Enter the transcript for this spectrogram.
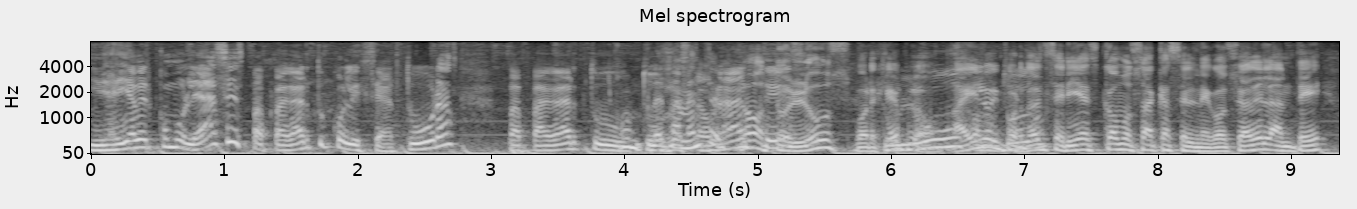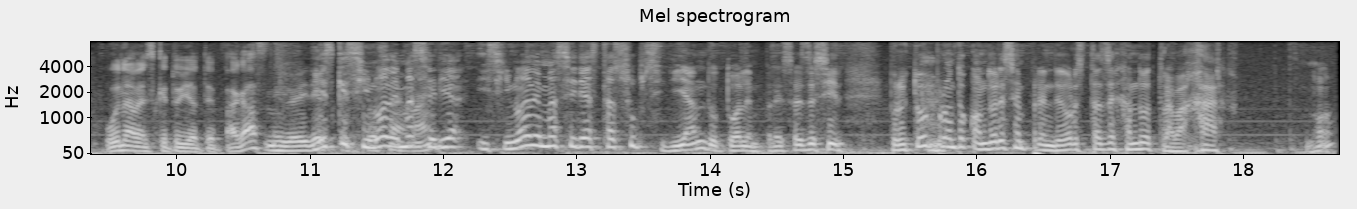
y de ahí a ver cómo le haces para pagar tu colegiatura, para pagar tu, tu Completamente. No, tu luz, por ejemplo. luz, Ahí lo importante todo. sería es cómo sacas el negocio adelante una vez que tú ya te pagaste. Mi Y es que si no, además sería, y si no, además sería, estás subsidiando toda la empresa. Es decir, pero tú de pronto cuando eres emprendedor estás dejando de trabajar, ¿no?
